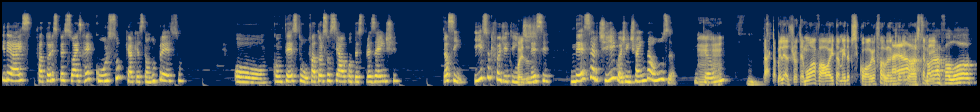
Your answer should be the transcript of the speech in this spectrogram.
ideais, fatores pessoais, recurso, que é a questão do preço, o contexto, o fator social, contexto presente, então, assim, isso que foi dito em, Coisas... nesse, nesse artigo, a gente ainda usa. Então. Uhum. Tá, tá, beleza. Já temos um aval aí também da psicóloga falando é, que o negócio a psicóloga também. falou.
